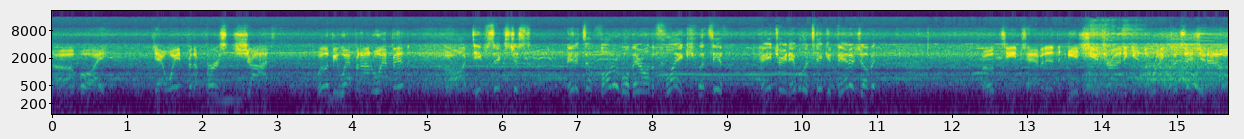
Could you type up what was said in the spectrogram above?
Oh boy. Can't wait for the first shot. Will it be weapon on weapon? Oh, Deep Six just made itself vulnerable there on the flank. Let's see if Pain Train able to take advantage of it. Both teams having an issue trying to get in the right position. And oh,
